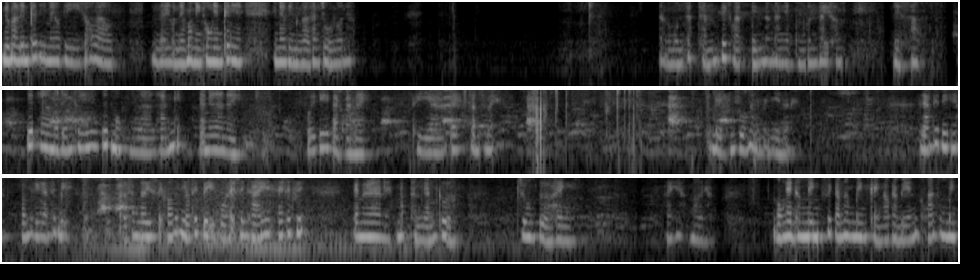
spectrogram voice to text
nếu mà liên kết email thì gõ vào. Đây, còn nếu mà mình không liên kết email thì mình vào trang chủ luôn nhé bạn muốn chắc chắn kích hoạt tính năng đăng nhập bằng vân tay không? Để sau. Tiếp theo là đến cái tiết mục là gắn cái camera này, với cái tài khoản này. Thì à, đây, cầm cho mẹ. Để xuống xuống này, mẹ nhìn này gắn thiết bị nhé bấm cái gắn thiết bị. Ở trong đây sẽ có rất nhiều thiết bị của hệ sinh thái SFX camera này, mắt thần gắn cửa. Chuông cửa hành. Đấy mời bóng đèn thông minh, phích cắm thông minh, cảnh báo cảm biến khóa thông minh.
